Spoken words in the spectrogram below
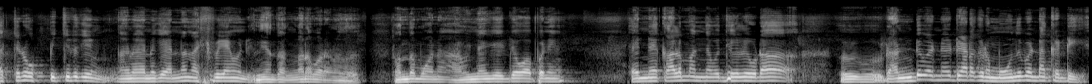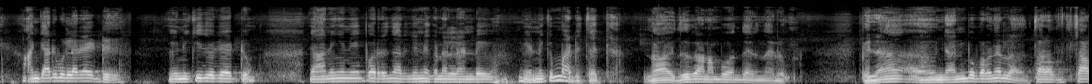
അച്ഛനെ ഒപ്പിച്ചെടുക്കുകയും അങ്ങനെ എനിക്ക് എന്നെ നശിപ്പിക്കാൻ വേണ്ടി. നീ എന്താ അങ്ങനെ പറയണത്? സ്വന്തം മോനെ അവൻ ഞാൻ ചോദിച്ചോ അപ്പന് എന്നെക്കാളും മന്ദബുദ്ധികൾ ഇവിടെ രണ്ട് പെണ്ണായിട്ട് കിടക്കണം മൂന്ന് പെണ്ണൊക്കെ കെട്ടി അഞ്ചാറ് പിള്ളേരായിട്ട്. എനിക്ക് ഇതുവരെയായിട്ടും ഞാനിങ്ങനെ പുറന്നറിഞ്ഞ് നിൽക്കണല്ലാണ്ട് എനിക്ക് മടുത്തച്ച ആ ഇത് കാണുമ്പോൾ എന്തായിരുന്നാലും. പിന്നെ ഞാനിപ്പോൾ പറഞ്ഞല്ലോ തള തള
